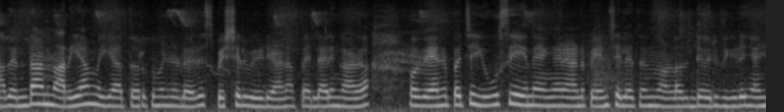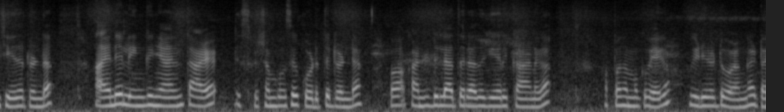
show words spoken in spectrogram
അതെന്താണെന്ന് അറിയാൻ വയ്യാത്തവർക്കും വേണ്ടിയുള്ള ഒരു സ്പെഷ്യൽ വീഡിയോ ആണ്. അപ്പോൾ എല്ലാവരും കാണുക. അപ്പോൾ വേനൽപ്പച്ച യൂസ് ചെയ്യുന്നത് എങ്ങനെയാണ് പെയിൻ ശല്യത്തിൽ നിന്നുള്ളതിന്റെ ഒരു വീഡിയോ ഞാൻ ചെയ്തിട്ടുണ്ട്. അതിന്റെ ലിങ്ക് ഞാൻ താഴെ ഡിസ്ക്രിപ്ഷൻ ബോക്സിൽ കൊടുത്തിട്ടുണ്ട്. അപ്പോൾ കണ്ടിട്ടില്ലാത്തവരത് കയറി കാണുക. അപ്പോൾ നമുക്ക് വേഗം വീഡിയോയിലോട്ട് പോകാം കേട്ടോ.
